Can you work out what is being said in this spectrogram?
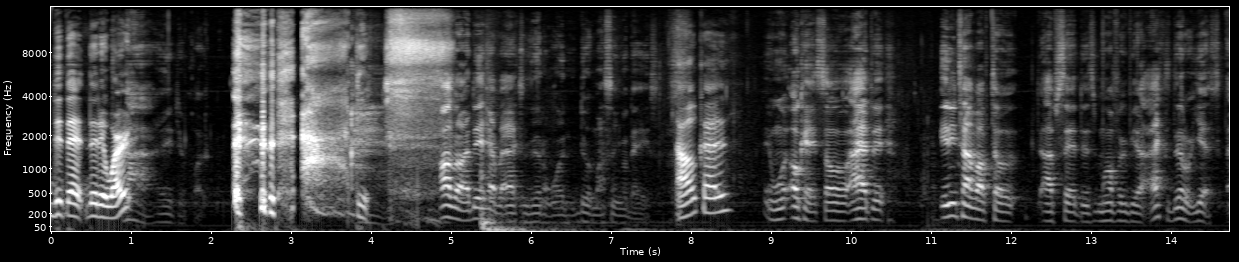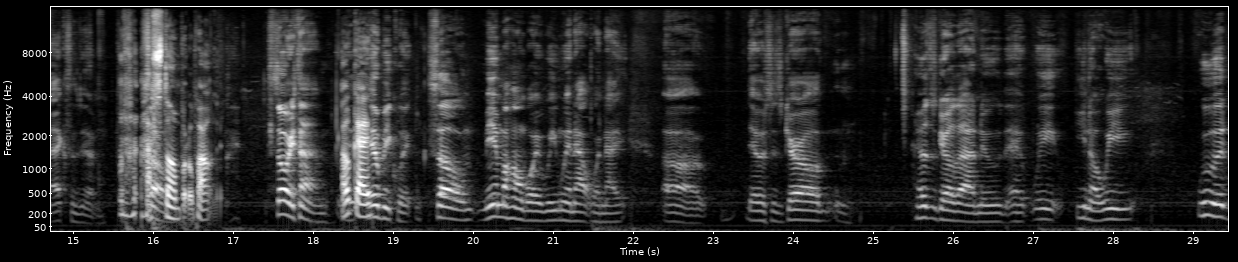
Did that? Did it work? nah, it didn't work. Ah, I did. Although I did have an accidental one during my single days. Okay. Okay, so I had to. Anytime I've told, I've said this, motherfucker be like, accidental. Yes, accidental. I So- stumbled upon it. Story time. It- Okay. it'll be quick. So me and my homeboy, we went out one night. Uh, there was this girl. There was this girl that I knew that we, you know, we, we would,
